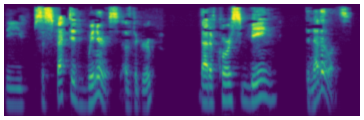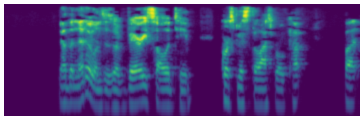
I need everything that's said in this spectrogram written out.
the suspected winners of the group. That, of course, being the Netherlands. Now, the Netherlands is a very solid team. Of course, missed the last World Cup, but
